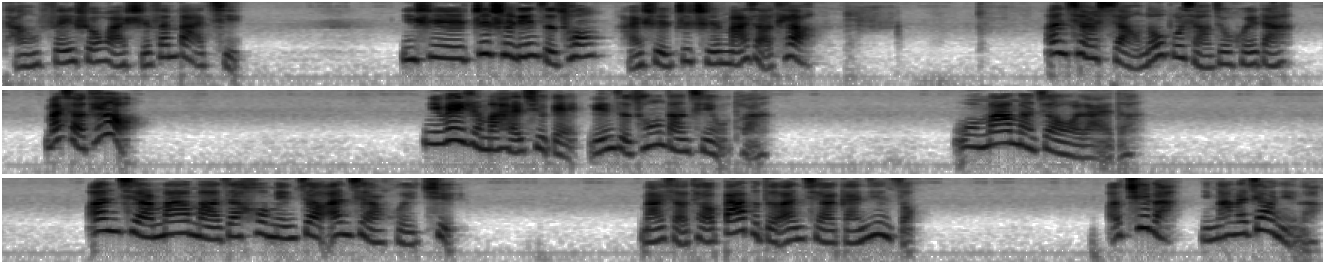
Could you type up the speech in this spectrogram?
唐飞说话十分霸气，你是支持林子聪还是支持马小跳？安琪儿想都不想就回答：马小跳。你为什么还去给林子聪当亲友团？我妈妈叫我来的。安琪儿妈妈在后面叫安琪儿回去。马小跳巴不得安琪儿赶紧走。啊，去吧，你妈妈叫你了。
